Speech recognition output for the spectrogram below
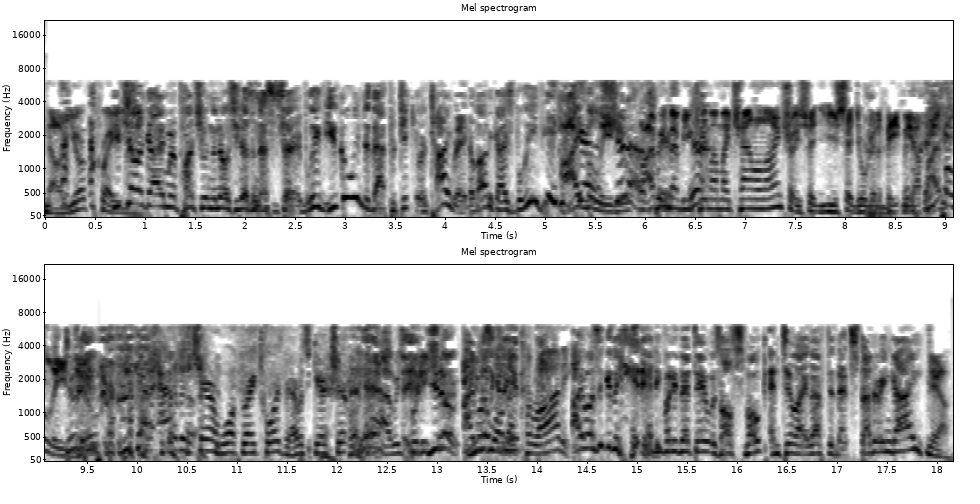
No, you're crazy. You tell a guy I'm going to punch you in the nose, he doesn't necessarily believe you. You go into that particular tirade, a lot of guys believe you. I believe you. I remember you Yeah. came on my Channel 9 show. You said you, said you were going to beat me up. I believed Dude, you. he got out of his chair and walked right towards me. I was scared shitless. Yeah, I was pretty You sure. know, I wasn't gonna that karate. I wasn't going to hit anybody that day. It was all smoke until I left, and that stuttering guy, yeah.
